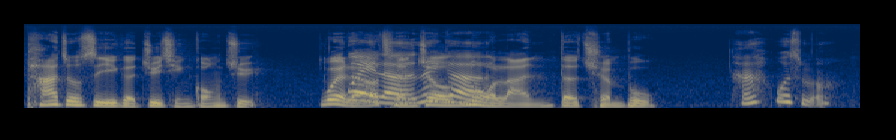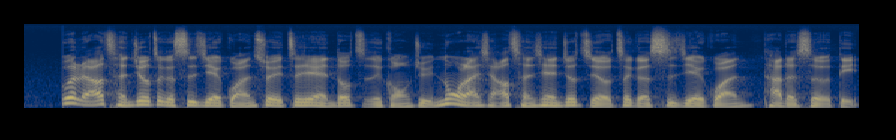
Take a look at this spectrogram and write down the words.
她就是一个剧情工具，为了要成就诺兰的全部。啊？为什么？为了要成就这个世界观，所以这些人都只是工具。诺兰想要呈现的就只有这个世界观，它的设定。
